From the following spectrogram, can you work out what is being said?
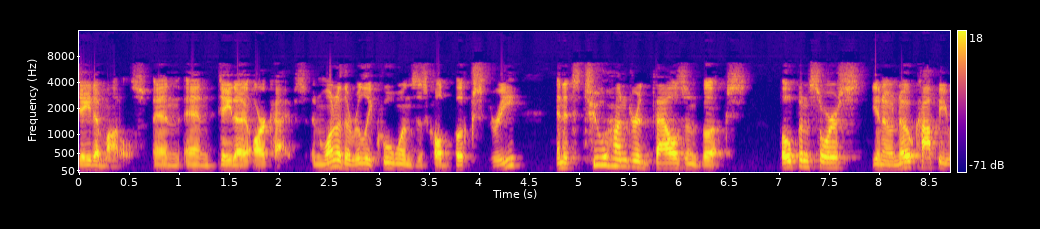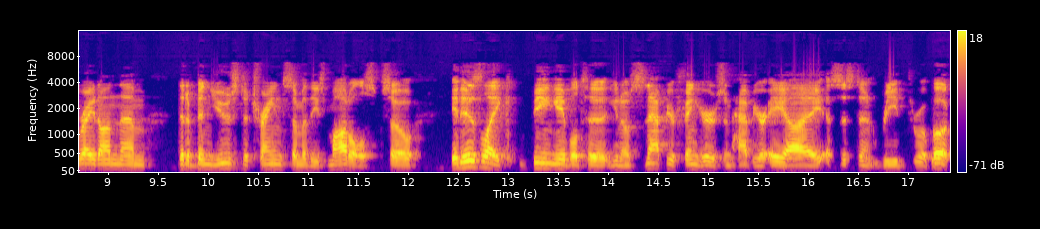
data models and and data archives. And one of the really cool ones is called Books3, and it's two hundred thousand books, open source, you know, no copyright on them that have been used to train some of these models. So it is like being able to, you know, snap your fingers and have your AI assistant read through a book.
